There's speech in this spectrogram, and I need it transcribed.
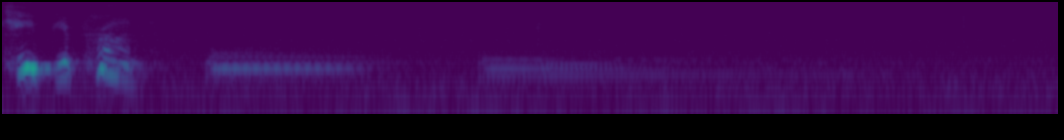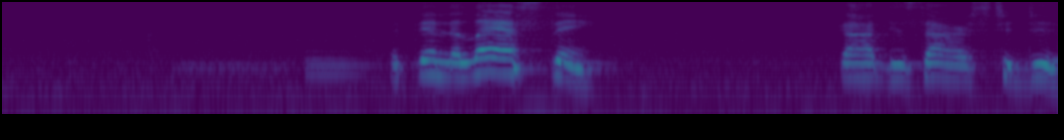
Keep your promise. But then the last thing God desires to do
